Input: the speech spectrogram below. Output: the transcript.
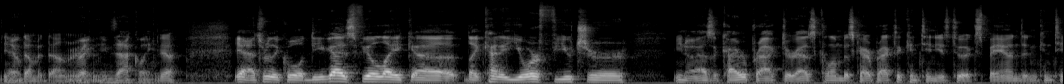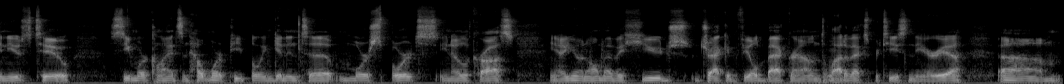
you Yeah, know, dumb it down. Right? anything. Exactly. Yeah. Yeah, it's really cool. Do you guys feel like, uh, like, kind of your future, you know, as a chiropractor, as Columbus Chiropractic continues to expand and continues to see more clients and help more people and get into more sports, you know, lacrosse? You know, you and Ulm have a huge track and field background, a lot of expertise in the area. Um,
